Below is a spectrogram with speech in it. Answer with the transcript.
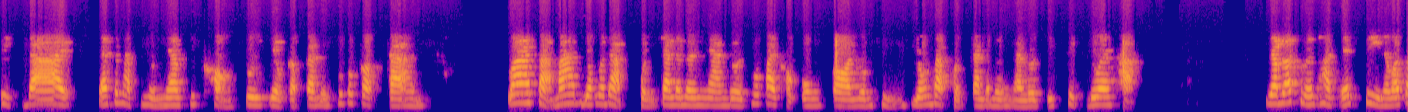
ติกส์ได้ และสนับสนุนแนวคิดของซุยเกี่ยวกับการเป็นผู้ประกอบการ ว่าสามารถยกระดับผลการดำเนินงานโดยทั่วไปขององค์กรรวมถึงยกระดับผลการดำเนินงานโลจิสติกส์ด้วยค่ะยอมรับพื้นฐาน S4 นวัต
